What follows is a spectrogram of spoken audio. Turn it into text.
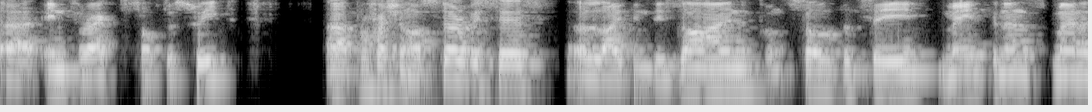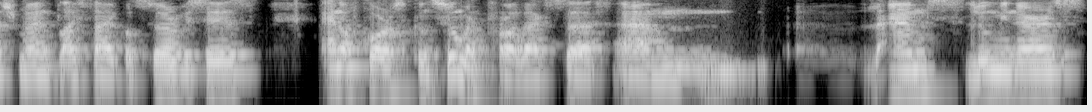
uh, Interact software suite, uh, professional services, uh, lighting design, consultancy, maintenance, management, lifecycle services, and of course, consumer products, uh, um, lamps, luminaires,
